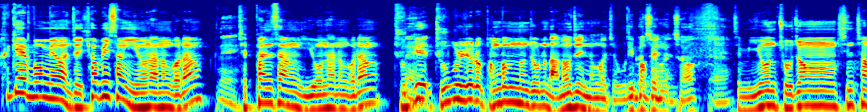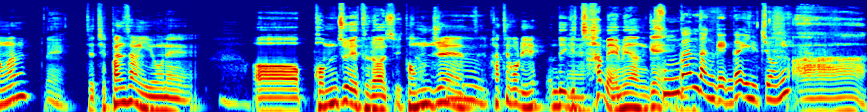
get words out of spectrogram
크게 보면 이제 협의상 이혼하는 거랑 네. 재판상 이혼하는 거랑 두 개 두 분류로 방법론적으로 나눠져 있는 거죠 우리 그렇죠. 법에는 그렇죠. 네. 지금 이혼 조정 신청은 네. 이제 재판상 이혼의 어, 범주에 들어갈 수 있죠. 범죄 음. 카테고리에 근데 이게 네. 참 애매한 게 중간 단계인가 일종의? 아,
